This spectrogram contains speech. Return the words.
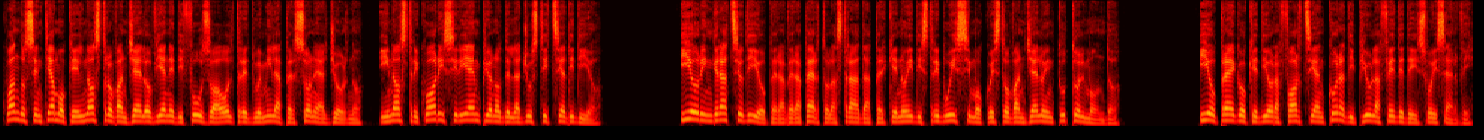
Quando sentiamo che il nostro Vangelo viene diffuso a oltre 2000 persone al giorno, i nostri cuori si riempiono della giustizia di Dio. Io ringrazio Dio per aver aperto la strada perché noi distribuissimo questo Vangelo in tutto il mondo. Io prego che Dio rafforzi ancora di più la fede dei suoi servi.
